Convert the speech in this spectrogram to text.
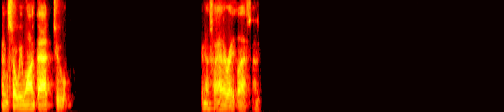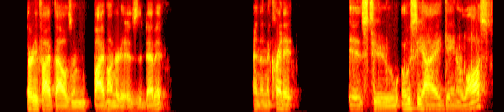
And so we want that to Goodness, I had it right last time. Thirty-five thousand five hundred is the debit. And then the credit is to OCI gain or loss.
